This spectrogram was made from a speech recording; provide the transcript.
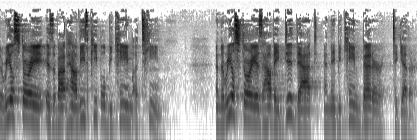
The real story is about how these people became a team. And the real story is how they did that and they became better together.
